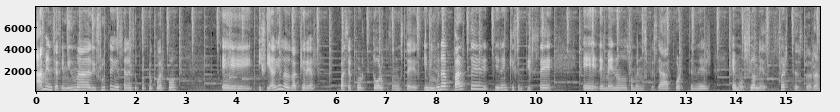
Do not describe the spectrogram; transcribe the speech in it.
ámense a sí mismas, disfruten estar en su propio cuerpo eh, y si alguien las va a querer, va a ser por todo lo que son ustedes y ninguna parte tienen que sentirse eh, de menos o menospreciada por tener emociones fuertes, ¿verdad?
